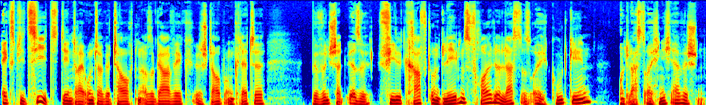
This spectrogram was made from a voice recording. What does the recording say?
explizit den drei Untergetauchten, also Garwig, Staub und Klette, gewünscht hat, also viel Kraft und Lebensfreude, lasst es euch gut gehen und lasst euch nicht erwischen.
